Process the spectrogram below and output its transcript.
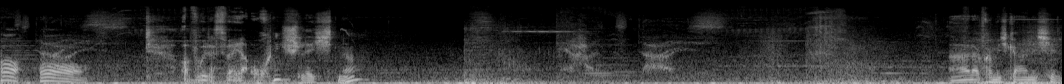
ha, ha. Obwohl, das wäre ja auch nicht schlecht, ne? Ah, da komme ich gar nicht hin.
